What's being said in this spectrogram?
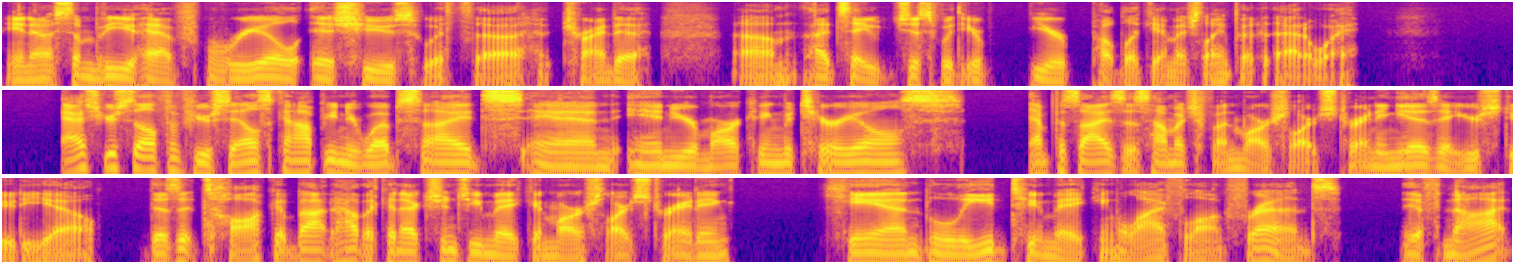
you know, some of you have real issues with uh, trying to, um, I'd say just with your, your public image, let me put it that way ask yourself if your sales copy in your websites and in your marketing materials emphasizes how much fun martial arts training is at your studio. Does it talk about how the connections you make in martial arts training can lead to making lifelong friends? If not,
